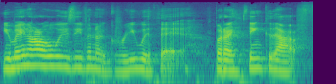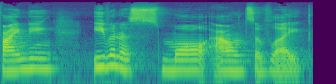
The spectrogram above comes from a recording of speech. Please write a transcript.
you may not always even agree with it but i think that finding even a small ounce of like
